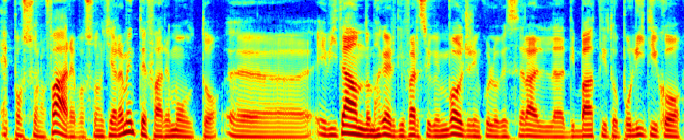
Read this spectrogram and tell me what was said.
E possono fare, possono chiaramente fare molto, eh, evitando magari di farsi coinvolgere in quello che sarà il dibattito politico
